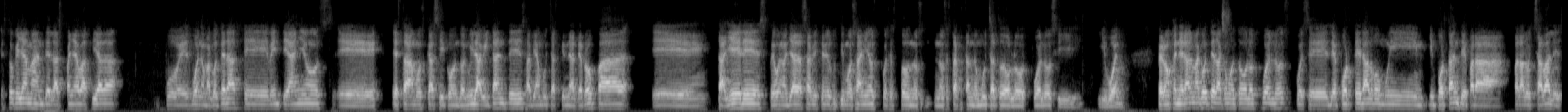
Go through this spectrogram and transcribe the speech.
esto que llaman de la España vaciada, pues bueno, Macotera hace 20 años eh, estábamos casi con 2.000 habitantes, había muchas tiendas de ropa, eh, talleres, pero bueno, ya sabéis que en los últimos años pues esto nos, está afectando mucho a todos los pueblos y, bueno. Pero en general Macotera, como todos los pueblos, pues el deporte era algo muy importante para, para los chavales.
